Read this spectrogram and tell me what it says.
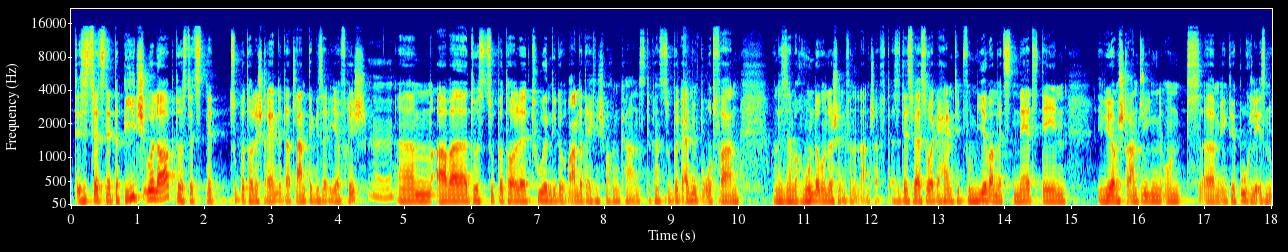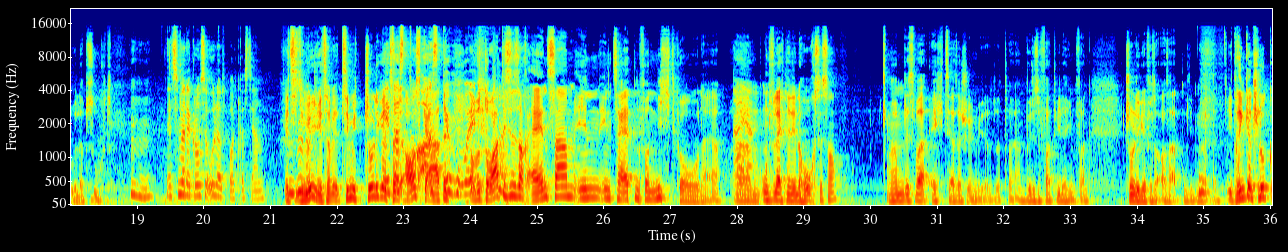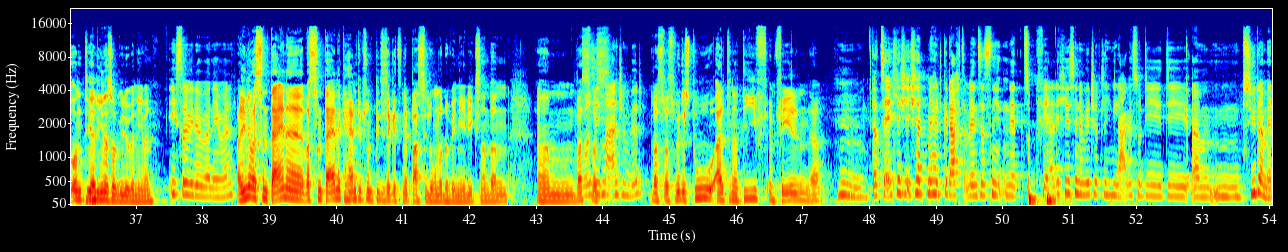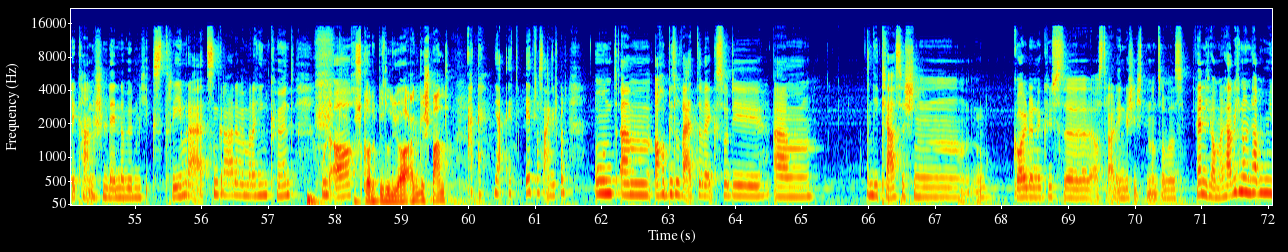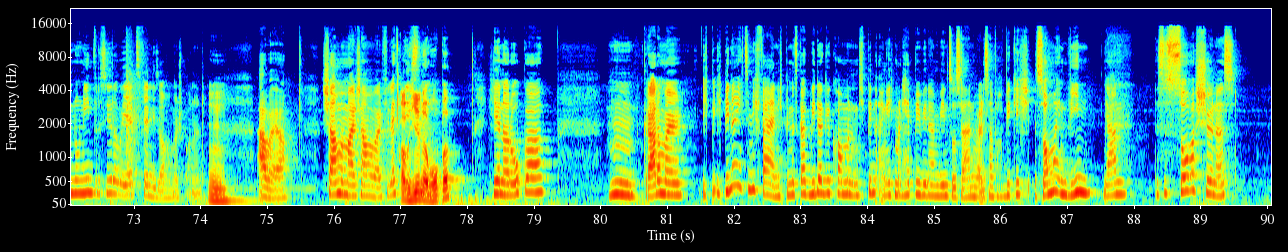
Das ist zwar jetzt nicht der Beachurlaub, du hast jetzt nicht super tolle Strände, der Atlantik ist ja eher frisch, ähm, aber du hast super tolle Touren, die du wandertechnisch machen kannst. Du kannst super geil mit dem Boot fahren und es ist einfach wunder wunderschön von der Landschaft. Also das wäre so ein Geheimtipp von mir, wenn man jetzt nicht den, wie am Strand liegen und ähm, irgendwie ein Buch lesen Urlaub sucht. Jetzt sind wir der große Urlaubspodcast, Jan. Jetzt, wirklich, jetzt habe ich ziemlich, Entschuldige, jetzt, Jetzt habe ich ausgeartet. ausgeholt. Aber dort ist es auch einsam in, in Zeiten von Nicht-Corona. Ja. Ah, ja. ähm, und vielleicht nicht in der Hochsaison. Ähm, das war echt sehr, sehr schön, wie das dort war. Würde sofort wieder hinfahren. Entschuldige fürs Ausarten, lieben Leute. Ich trinke einen Schluck und die Alina soll wieder übernehmen. Ich soll wieder übernehmen. Alina, was sind deine, was sind deine Geheimtipps? Und bitte sag jetzt nicht Barcelona oder Venedig, sondern ähm, was, Was, was, ich mal anschauen würde. was, was würdest du alternativ empfehlen? Ja. Tatsächlich, ich hätte mir halt gedacht, wenn es jetzt nicht, nicht so gefährlich ist in der wirtschaftlichen Lage, so die, die ähm, südamerikanischen Länder würden mich extrem reizen, gerade wenn man dahin könnte. Und auch, Du bist gerade ein bisschen ja, angespannt. ja, et, etwas angespannt. Und ähm, auch ein bisschen weiter weg, so die, ähm, die klassischen goldene Küste, Australien-Geschichten und sowas. Fände ich auch mal. Habe ich, noch- hab ich mich noch nie interessiert, aber jetzt fände ich es auch einmal spannend. Aber ja, schauen wir mal, schauen wir mal. Vielleicht Aber hier in Europa? hier in Europa, hm, gerade mal, ich, bin- ich bin eigentlich ziemlich fein. Ich bin jetzt gerade wiedergekommen und ich bin eigentlich mal happy, wieder in Wien zu sein, weil es einfach wirklich, Sommer in Wien, Jan, das ist so was Schönes.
